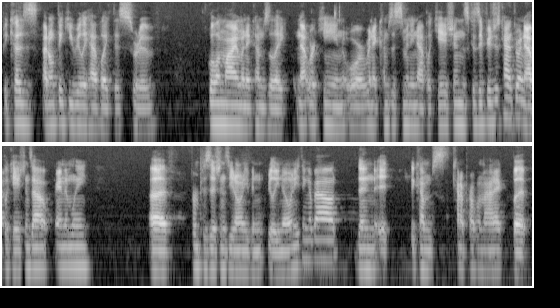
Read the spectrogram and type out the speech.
because I don't think you really have like this sort of goal in mind when it comes to like networking or when it comes to submitting applications because if you're just kind of throwing applications out randomly uh, from positions you don't even really know anything about, then it becomes kind of problematic. But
